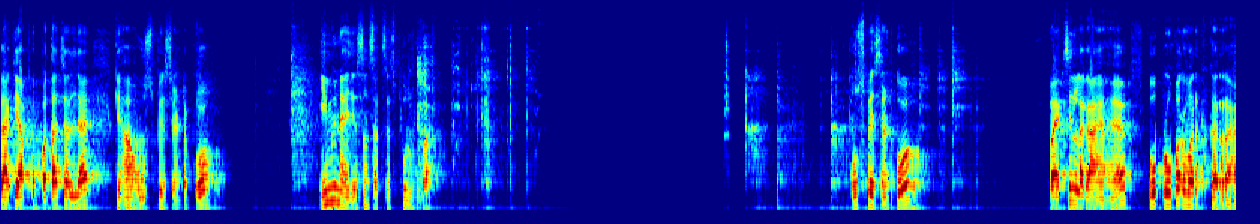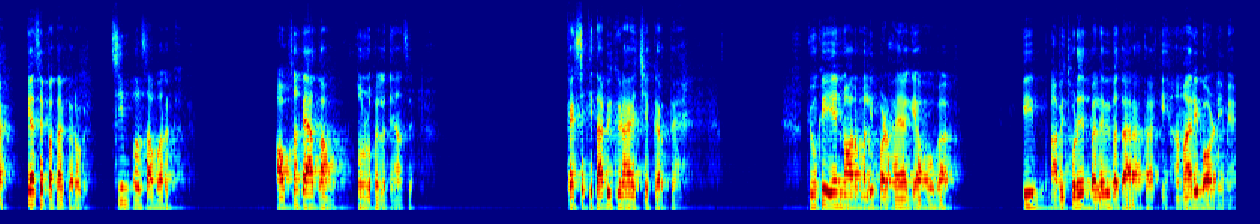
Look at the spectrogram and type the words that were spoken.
ताकि आपको पता चल जाए कि हाँ उस पेशेंट को इम्यूनाइजेशन सक्सेसफुल हुआ। उस पेशेंट को वैक्सीन लगाया है, वो प्रॉपर वर्क कर रहा है। कैसे पता करोगे? सिंपल सा वर्क ऑप्शन पे आता हूँ, सुन लो पहले ध्यान से। कैसे किताबी किड़ा चेक करते हैं। क्योंकि ये नॉर्मली पढ़ाया गया होगा कि अभी थोड़ी देर पहले भी बता रहा था कि हमारी बॉडी में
